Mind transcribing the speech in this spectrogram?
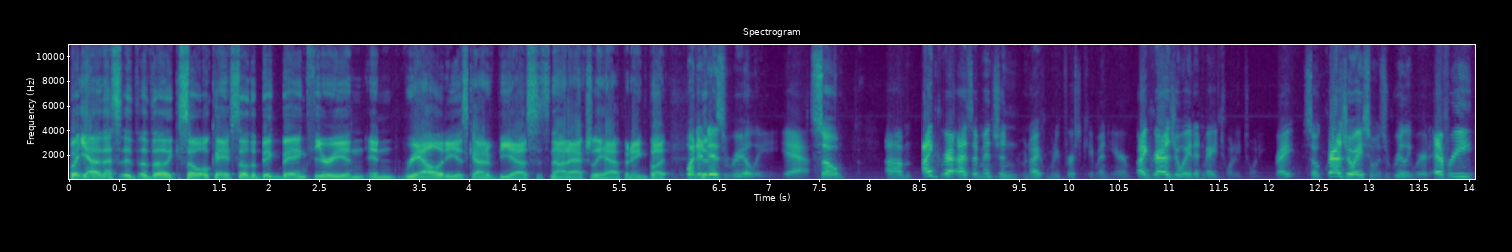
But yeah, that's it, the, like so. Okay, so the Big Bang theory in, in reality is kind of BS. It's not actually happening. But what it the- is really. Yeah. So, um, I gra- as I mentioned when I when we first came in here, I graduated May 2020. Right. So graduation was really weird. Every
